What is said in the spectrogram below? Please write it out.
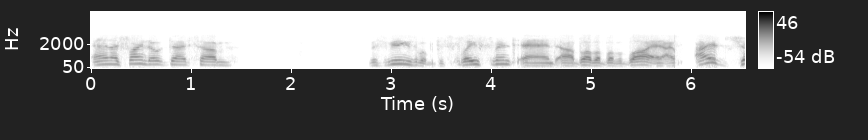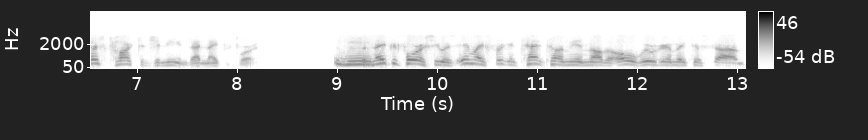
and I find out that um, this meeting is about displacement and uh, blah blah blah blah blah. And I I had just talked to Janine that night before. Mhm. The night before, she was in my freaking tent telling me and Melva, oh, we were going to make this um,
